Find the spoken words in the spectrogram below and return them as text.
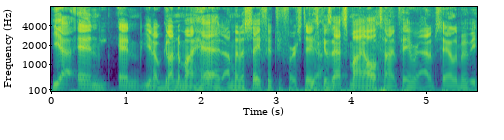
Yeah, and and you know, gun to my head, I'm gonna say Fifty First Dates Yeah. because that's my all-time favorite Adam Sandler movie.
